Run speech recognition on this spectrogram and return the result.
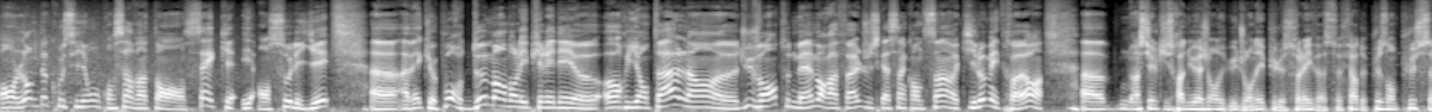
en Languedoc-Roussillon conserve un temps sec et ensoleillé euh, avec pour demain dans les Pyrénées euh, orientales hein, euh, du vent tout de même en rafale jusqu'à 55 km heure. un ciel qui sera nuageux en début de journée puis le soleil va se faire de plus en plus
